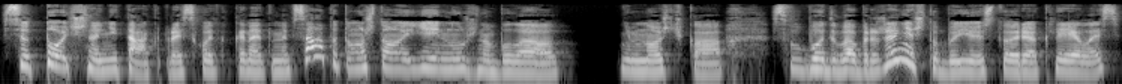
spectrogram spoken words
все точно не так происходит, как она это написала, потому что ей нужно было немножечко свободы воображения, чтобы ее история клеилась.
